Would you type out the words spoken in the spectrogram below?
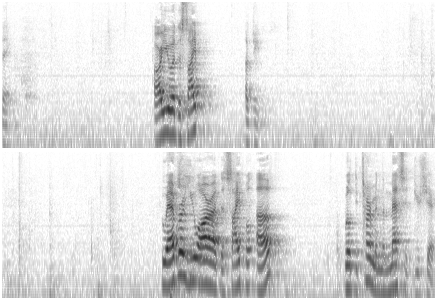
today? Are you a disciple of Jesus? Whoever you are a disciple of will determine the message you share.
